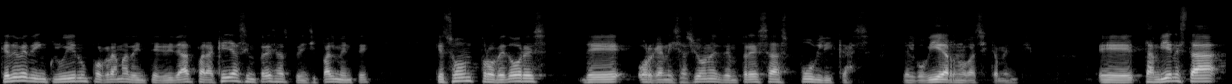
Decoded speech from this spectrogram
que debe de incluir un programa de integridad para aquellas empresas principalmente que son proveedores de organizaciones de empresas públicas, del gobierno básicamente. Eh, también está,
